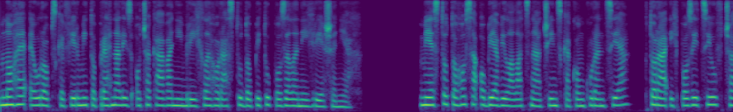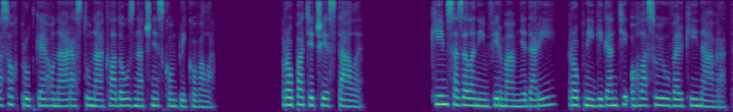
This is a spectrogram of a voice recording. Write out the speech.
Mnohé európske firmy to prehnali s očakávaním rýchleho rastu dopytu po zelených riešeniach. Miesto toho sa objavila lacná čínska konkurencia, ktorá ich pozíciu v časoch prudkého nárastu nákladov značne skomplikovala. Ropa tečie stále. Kým sa zeleným firmám nedarí, ropní giganti ohlasujú veľký návrat.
